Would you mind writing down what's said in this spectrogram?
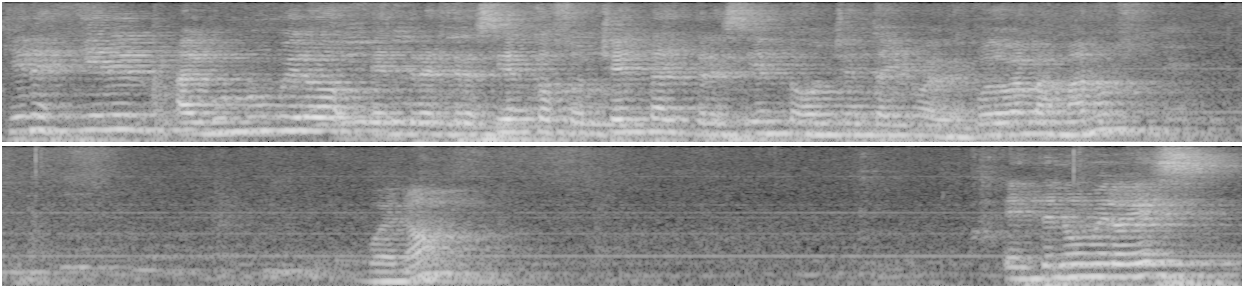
¿Quiénes tienen algún número entre 380 y 389? ¿Puedo ver las manos? Bueno. Este número es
